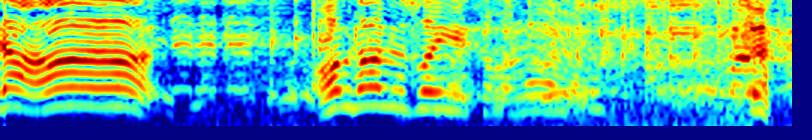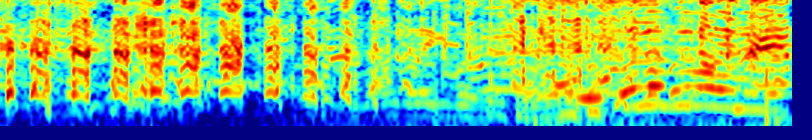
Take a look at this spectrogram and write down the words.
Ya aa! Abi ne yapıyorsun sanki? Nasıl bir oyun ya?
